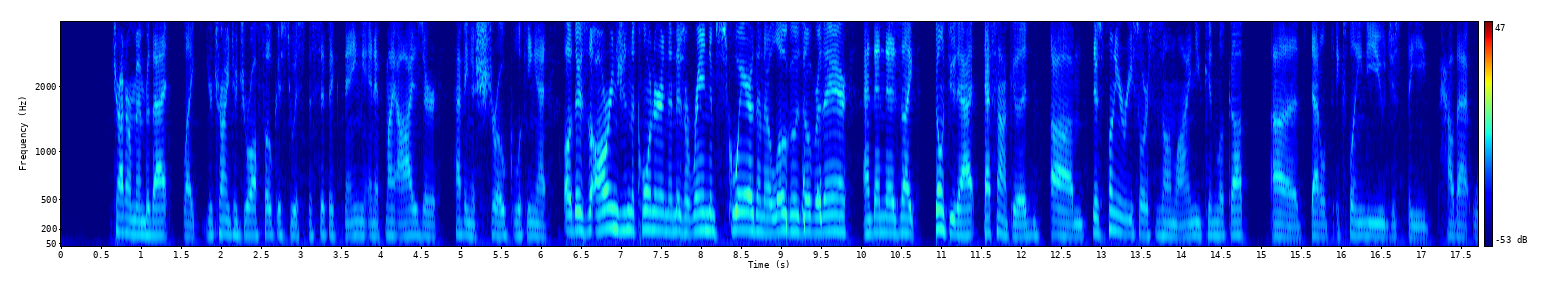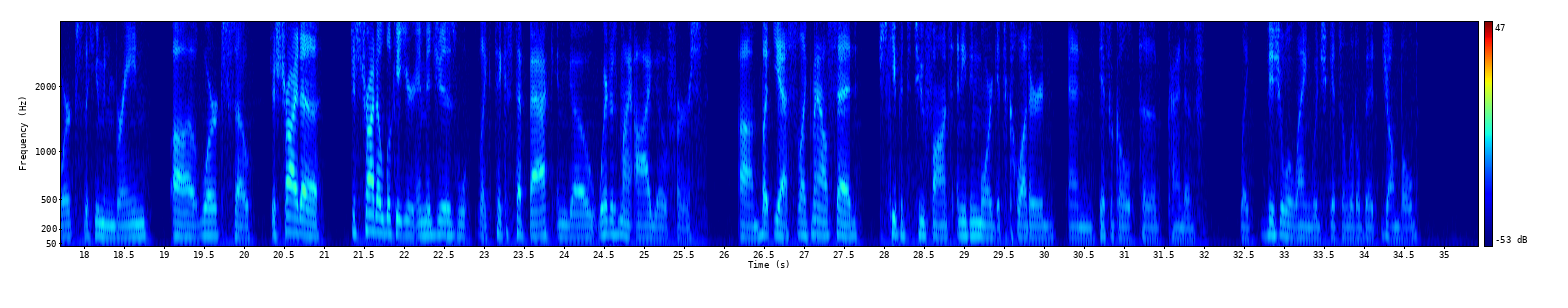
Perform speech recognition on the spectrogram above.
try to remember that like you're trying to draw focus to a specific thing and if my eyes are having a stroke looking at oh there's the orange in the corner and then there's a random square then their logo's over there and then there's like don't do that. That's not good. Um, there's plenty of resources online you can look up uh, that'll explain to you just the how that works the human brain uh, works. So just try to just try to look at your images like take a step back and go where does my eye go first? Um, but yes like mal said just keep it to two fonts. Anything more gets cluttered and difficult to kind of like visual language gets a little bit jumbled.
